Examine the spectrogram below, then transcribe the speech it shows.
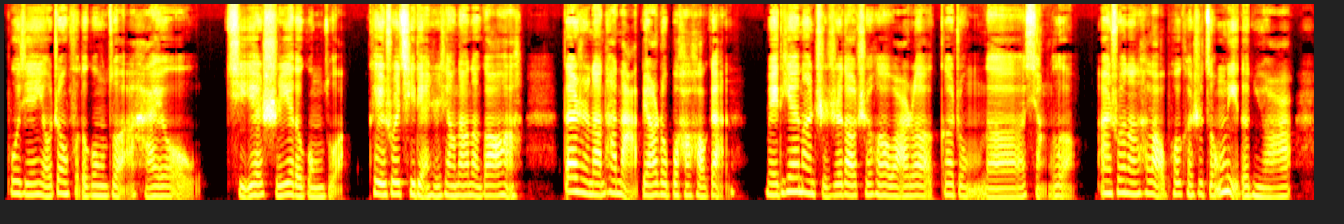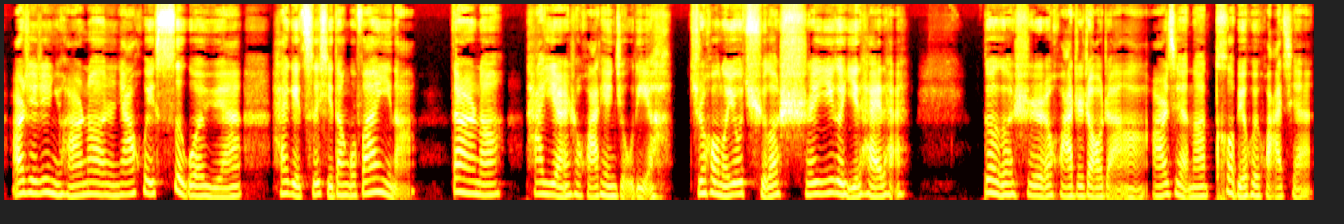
不仅有政府的工作，还有企业实业的工作，可以说起点是相当的高哈。但是呢，他哪边都不好好干，每天呢只知道吃喝玩乐，各种的享乐。按说呢，他老婆可是总理的女儿，而且这女孩呢，人家会四国语言，还给慈禧当过翻译呢。但是呢，他依然是花天酒地啊。之后呢，又娶了十一个姨太太，个个是花枝招展啊，而且呢，特别会花钱。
